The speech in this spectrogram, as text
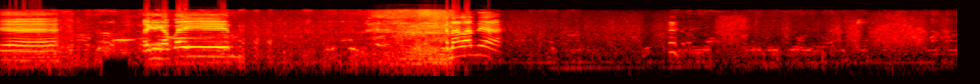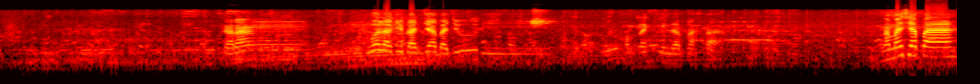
Ya. Lagi ngapain? Kenalan ya? Sekarang gua lagi belanja baju di kompleks Indah Prasta. Namanya siapa?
